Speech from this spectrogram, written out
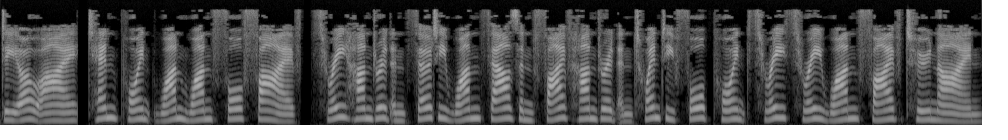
DOI, 10.1145, 331524.331529.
